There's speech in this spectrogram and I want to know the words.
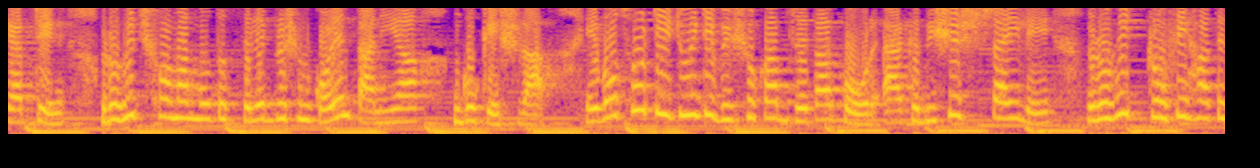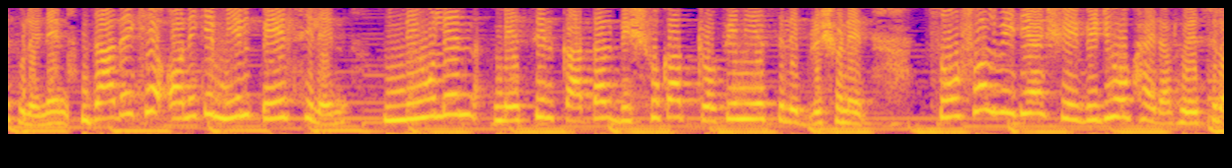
ক্যাপ্টেন রোহিত শর্মার মতো সেলিব্রেশন করেন তানিয়া গোকেশরা। এবছর টি টোয়েন্টি বিশ্বকাপ জেতার পর এক বিশেষ স্টাইলে রোহিত ট্রফি হাতে তুলে নেন। যা দেখে অনেকে মিল পেয়েছিলেন নিউলেন মেসির কাতার বিশ্বকাপ ট্রফি নিয়ে সেলিব্রেশনের। সোশ্যাল মিডিয়ায় সেই ভিডিও ভাইরাল হয়েছিল।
